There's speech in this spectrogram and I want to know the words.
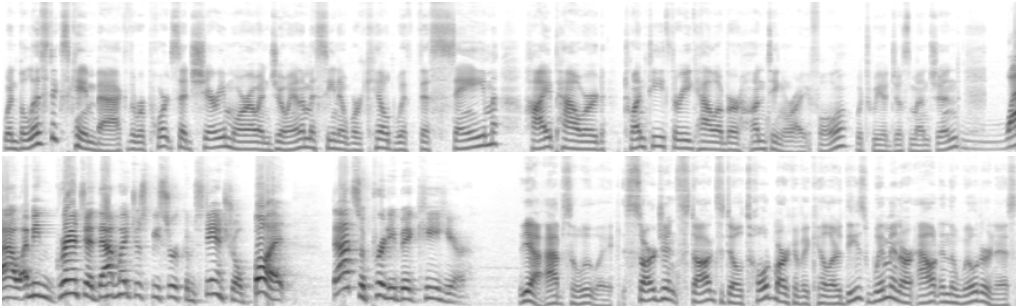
When ballistics came back, the report said Sherry Morrow and Joanna Messina were killed with the same high-powered 23 caliber hunting rifle, which we had just mentioned. Wow. I mean, granted, that might just be circumstantial, but that's a pretty big key here. Yeah, absolutely. Sergeant Stogsdill told Mark of a Killer, these women are out in the wilderness.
